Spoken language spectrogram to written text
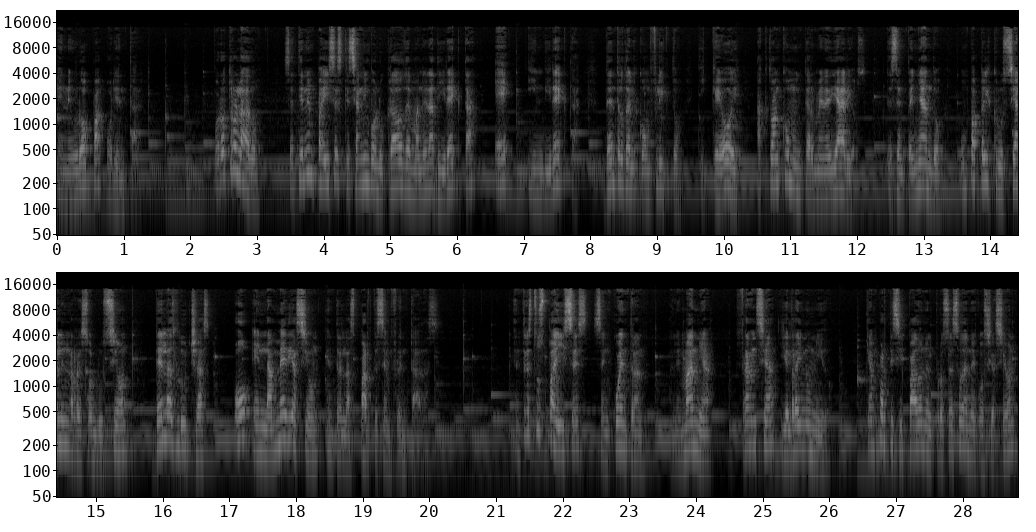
en Europa Oriental. Por otro lado, se tienen países que se han involucrado de manera directa e indirecta dentro del conflicto y que hoy actúan como intermediarios, desempeñando un papel crucial en la resolución de las luchas o en la mediación entre las partes enfrentadas. Entre estos países se encuentran Alemania, Francia y el Reino Unido, que han participado en el proceso de negociación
